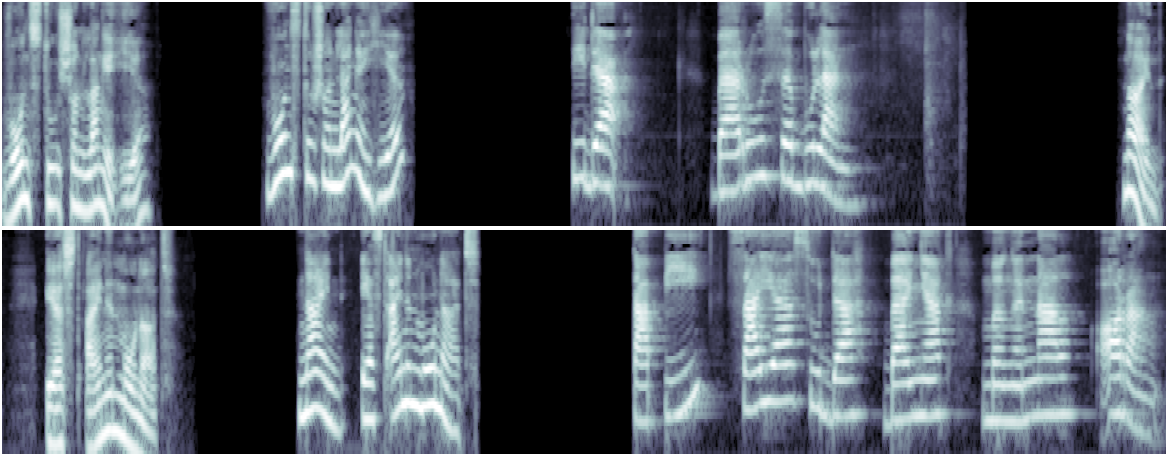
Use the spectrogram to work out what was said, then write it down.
Wohnst du schon lange hier? Wohnst du schon lange hier? Tidak, baru sebulan. Nein, erst einen Monat. Nein, erst einen Monat. Tapi saya sudah banyak mengenal orang.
